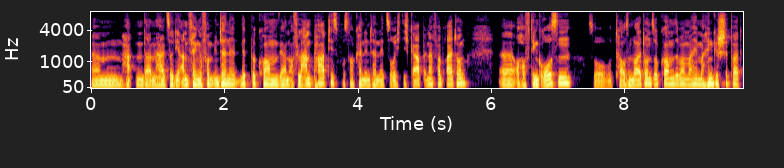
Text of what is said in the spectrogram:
ähm, hatten dann halt so die Anfänge vom Internet mitbekommen. Wir waren auf LAN-Partys, wo es noch kein Internet so richtig gab in der Verbreitung, äh, auch auf den großen, so tausend Leute und so kommen, sind wir mal immer hingeschippert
